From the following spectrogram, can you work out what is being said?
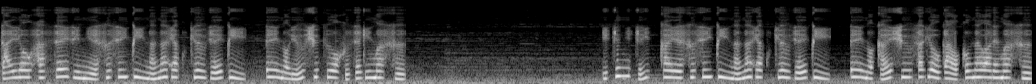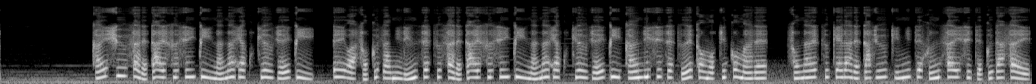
大量発生時に SCP-709JP、A の流出を防ぎます。1日1回 SCP-709JP、A の回収作業が行われます。回収された SCP-709JP、A は即座に隣接された SCP-709JP 管理施設へと持ち込まれ、備え付けられた重機にて粉砕してください。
